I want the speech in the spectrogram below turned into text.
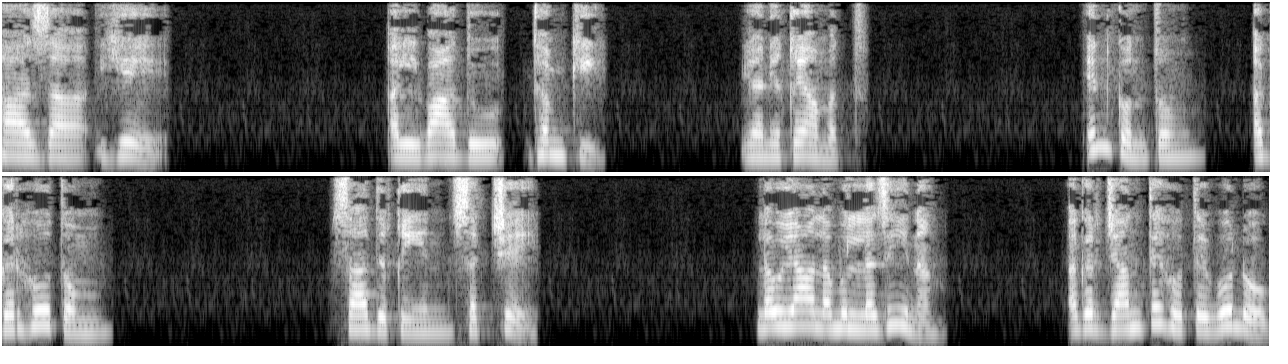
ہاضا یہ الواد دھمکی یعنی قیامت۔ ان کن تم اگر ہو تم صادقین، سچے۔ لو یعلم الذین۔ اگر جانتے ہوتے وہ لوگ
